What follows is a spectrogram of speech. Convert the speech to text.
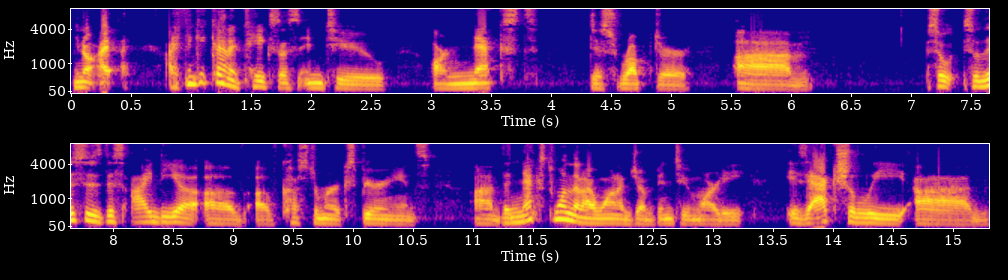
you know, I, I think it kind of takes us into our next disruptor. Um, so, so this is this idea of, of customer experience. Uh, the next one that I want to jump into, Marty, is actually um,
